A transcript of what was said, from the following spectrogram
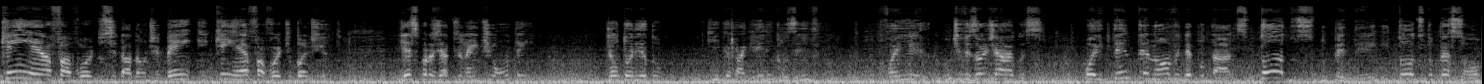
quem é a favor do cidadão de bem e quem é a favor de bandido. E esse projeto de lei de ontem, de autoria do Kika Tagueira, inclusive, foi um divisor de águas. 89 deputados, todos do PT e todos do PSOL,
